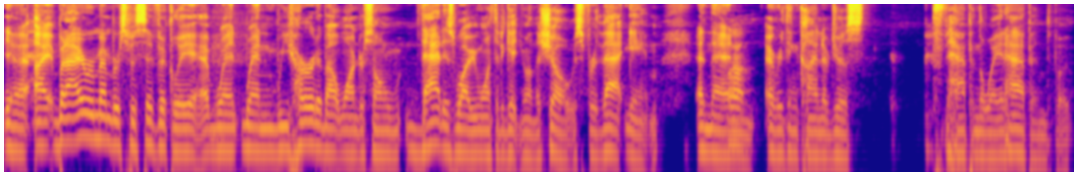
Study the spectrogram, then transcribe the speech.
yeah, I but I remember specifically uh, when when we heard about Wander Song, that is why we wanted to get you on the show. It was for that game. And then Wow. everything kind of just happened the way it happened, but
